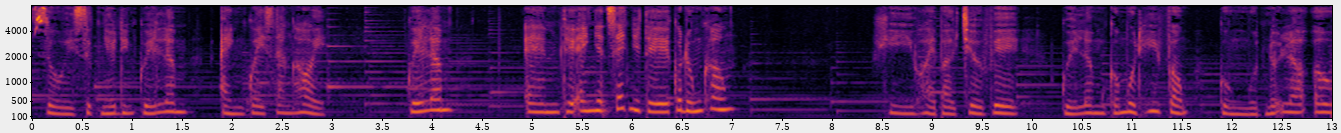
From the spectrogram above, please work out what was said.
Rồi sực nhớ đến Quế Lâm, anh quay sang hỏi. Quế Lâm, em thấy anh nhận xét như thế có đúng không? Khi Hoài Bảo trở về, Quế Lâm có một hy vọng cùng một nỗi lo âu.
